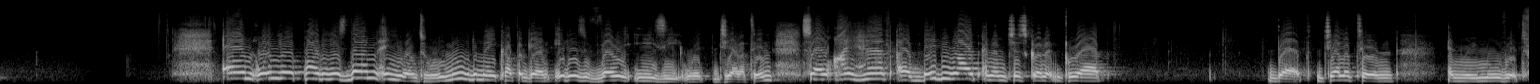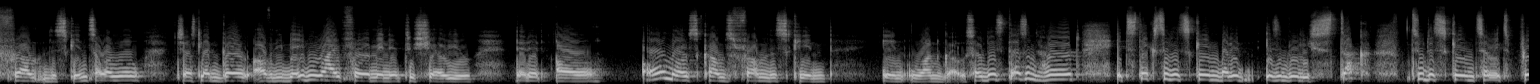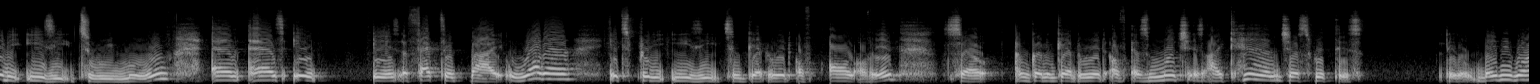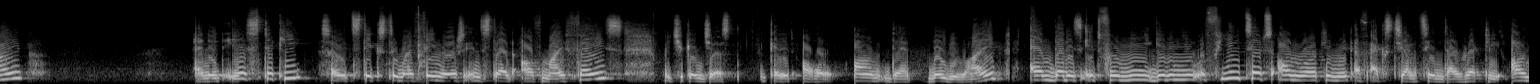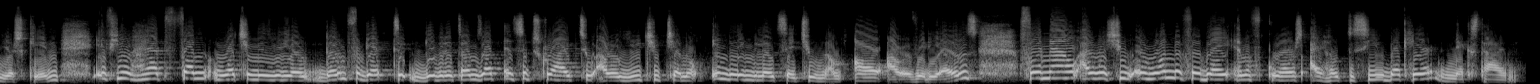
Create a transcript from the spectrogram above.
And when your party is done and you want to remove the makeup again, it is very easy with gelatin. So I have a baby wipe and I'm just going to grab that gelatin and remove it from the skin. So I will just let go of the baby wipe for a minute to show you that it all almost comes from the skin in one go. So this doesn't hurt, it sticks to the skin but it isn't really stuck to the skin so it's pretty easy to remove and as it is affected by water it's pretty easy to get rid of all of it so I'm going to get rid of as much as I can just with this little baby wipe. And it is sticky so it sticks to my fingers instead of my face but you can just get it all on that baby wipe and that is it for me giving you a few tips on working with FX gelatin directly on your skin. If you had fun watching this video don't forget to give it a thumbs up and subscribe to our YouTube channel in the link below to stay tuned on all our videos. For now I wish you a wonderful day and of course I hope to see you back here next time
